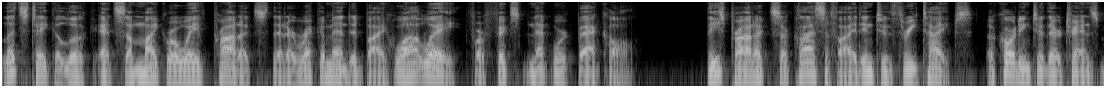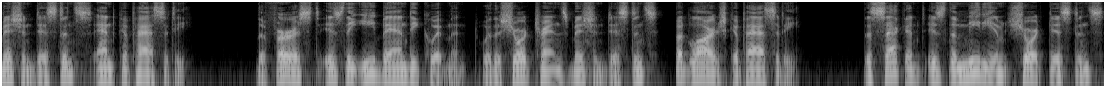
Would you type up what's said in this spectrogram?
let's take a look at some microwave products that are recommended by Huawei for fixed network backhaul. These products are classified into three types, according to their transmission distance and capacity. The first is the E-band equipment with a short transmission distance but large capacity. The second is the medium short distance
